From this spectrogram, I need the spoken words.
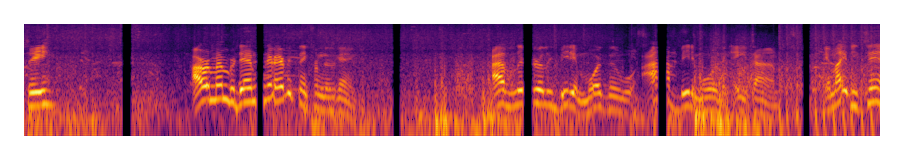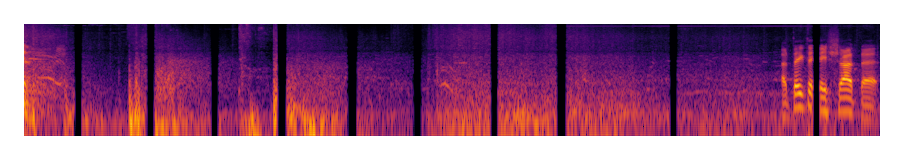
See? I remember damn near everything from this game. I've literally beat it more than I've beat it more than eight times. It might be ten. I think they shot that.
